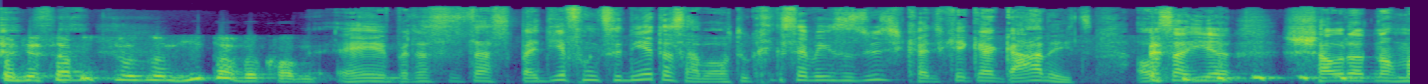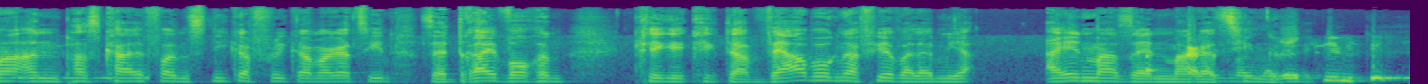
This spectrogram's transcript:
Und jetzt habe ich so, so einen Hieper bekommen. ey, aber das ist das, bei dir funktioniert das aber auch. Du kriegst ja wenigstens Süßigkeit, ich krieg ja gar nichts. Außer hier, Shoutout nochmal an Pascal von Sneaker Freaker Magazin. Seit drei Wochen kriege, kriegt er Werbung dafür, weil er mir einmal sein Magazin geschickt hat. Magazin.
